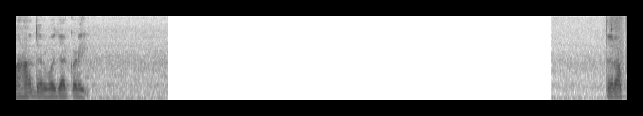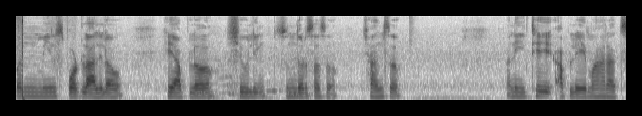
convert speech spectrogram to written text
महादरवाजाकडे. तर आपण मेन स्पॉटला आलेलो आहो हे आपलं शिवलिंग सुंदरसं असं छानसं. आणि इथे आपले महाराज.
